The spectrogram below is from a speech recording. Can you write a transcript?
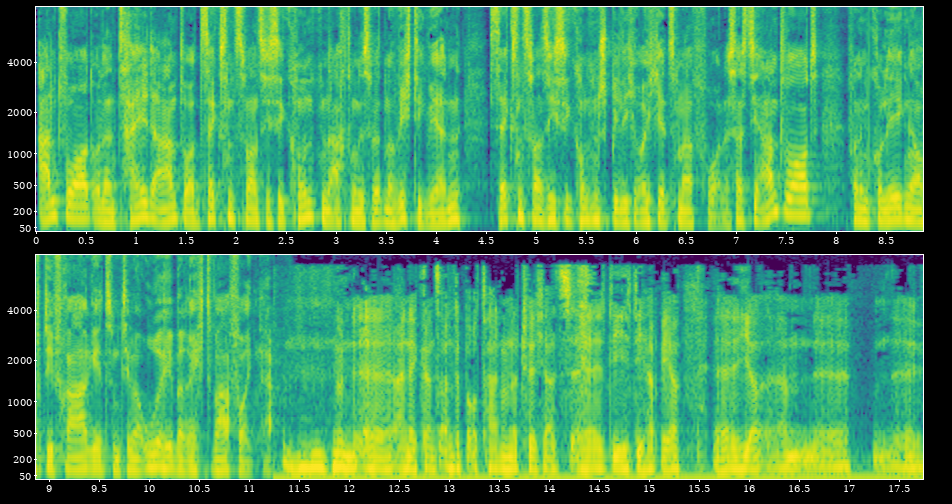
Antwort oder ein Teil der Antwort, 26 Sekunden, Achtung, das wird noch wichtig werden, 26 Sekunden spiele ich euch jetzt mal vor. Das heißt, die Antwort von dem Kollegen auf die Frage zum Thema Urheberrecht war folgende. Nun, äh, eine ganz andere Beurteilung natürlich als äh, die, die Herr Bär äh, hier ähm, äh, äh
